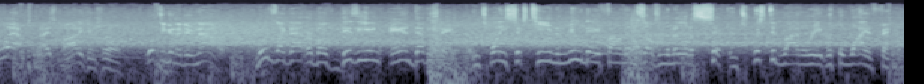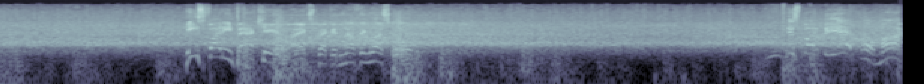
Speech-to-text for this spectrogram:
flip. Nice body control. What's he going to do now? Moves like that are both dizzying and devastating. In 2016, the New Day found themselves in the middle of a sick and twisted rivalry with the Wyatt family. He's fighting back here. I expected nothing less, Cole. This might be it. Oh my,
